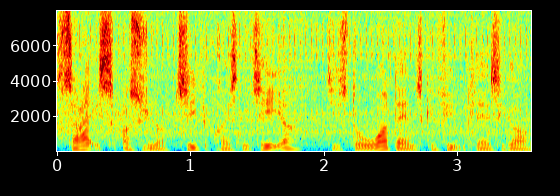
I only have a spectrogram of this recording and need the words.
Sejs og Synoptik præsenterer de store danske filmklassikere.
